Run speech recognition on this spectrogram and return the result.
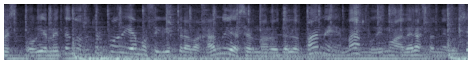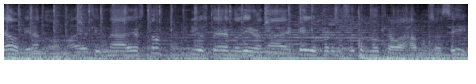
pues obviamente nosotros podíamos seguir trabajando y hacernos los de los panes. Es más, pudimos haber hasta negociado, mira, no vamos a decir nada de esto y ustedes no digan nada de aquello, pero nosotros no trabajamos así.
